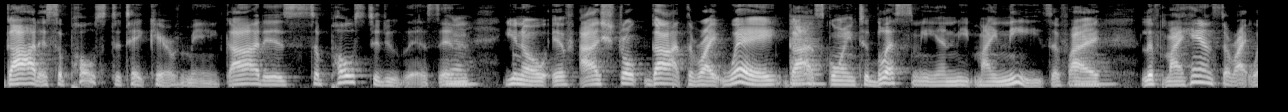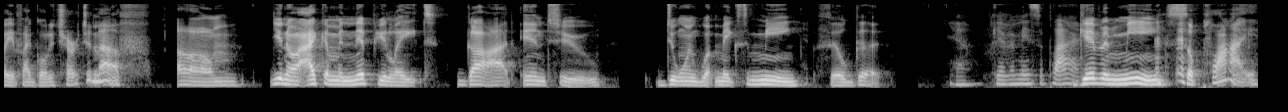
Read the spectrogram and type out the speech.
god is supposed to take care of me. God is supposed to do this. And Yeah. you know if i stroke god the right way god's going to bless me and meet my needs. If i lift my hands the right way if i go to church enough um you know i can manipulate god into doing what makes me feel good Yeah. Giving me supply. giving me supply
